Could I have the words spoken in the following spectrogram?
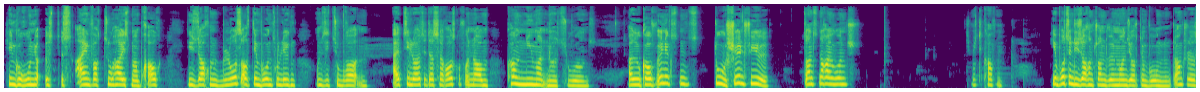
Hier in Goronia ist es einfach zu heiß. Man braucht die Sachen bloß auf den Boden zu legen, um sie zu braten. Als die Leute das herausgefunden haben, kam niemand mehr zu uns. Also kauf wenigstens du schön viel. Sonst noch ein Wunsch? Ich möchte kaufen. Hier brutzeln die Sachen schon, wenn man sie auf den Bogen nimmt. Danke.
